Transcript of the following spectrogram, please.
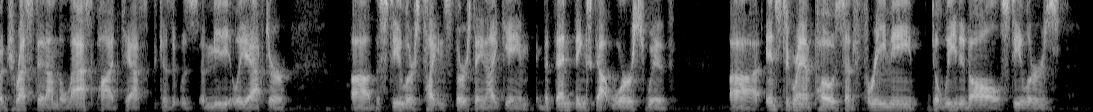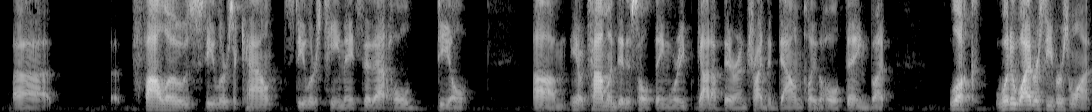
addressed it on the last podcast because it was immediately after uh, the Steelers Titans Thursday night game. But then things got worse with uh, Instagram posts said free me, deleted all Steelers, uh, follows Steelers account, Steelers teammates, did that whole deal. Um, you know, Tomlin did his whole thing where he got up there and tried to downplay the whole thing. But look, what do wide receivers want?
